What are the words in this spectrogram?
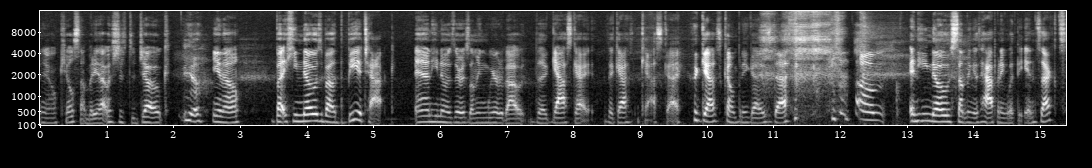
you know, kill somebody. That was just a joke, Yeah. you know. But he knows about the bee attack, and he knows there was something weird about the gas guy, the gas gas guy, the gas company guy's death. um, and he knows something is happening with the insects.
